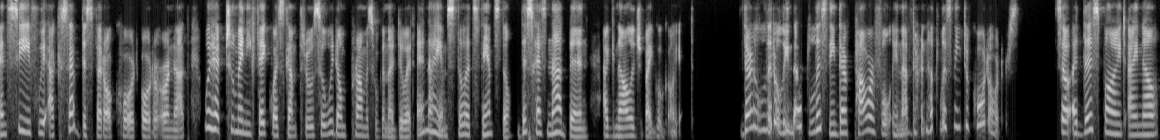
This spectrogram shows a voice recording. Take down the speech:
and see if we accept this federal court order or not. We had too many fake ones come through, so we don't promise we're going to do it. And I am still at standstill. This has not been acknowledged by Google yet. They're literally not listening. They're powerful enough. They're not listening to court orders. So at this point, I know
